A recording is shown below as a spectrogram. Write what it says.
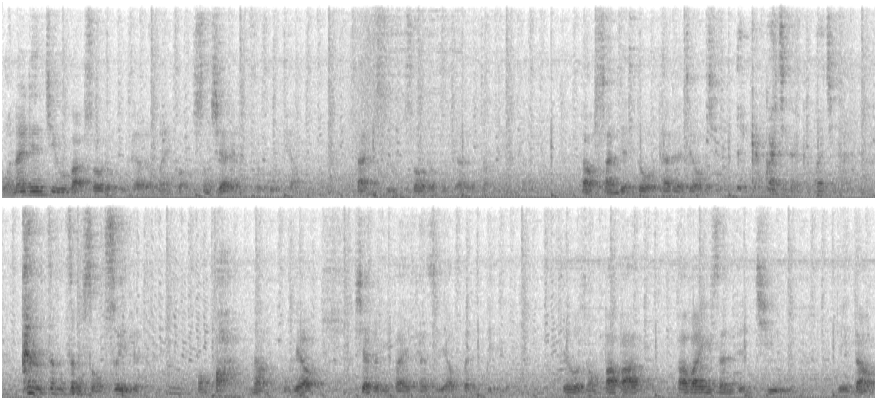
我那天几乎把所有的股票都卖光，剩下两只股票，但是所有的股票都涨停板。到三点多，我太太叫我起来，赶快起来，赶快起来，课正正守岁了。我爸，那股票下个礼拜开始要崩跌了。结果从八八。八八一三点七五跌到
